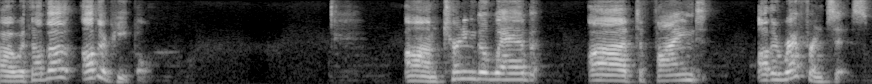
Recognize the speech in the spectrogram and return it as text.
uh, with other other people. Um, turning the web uh, to find other references,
